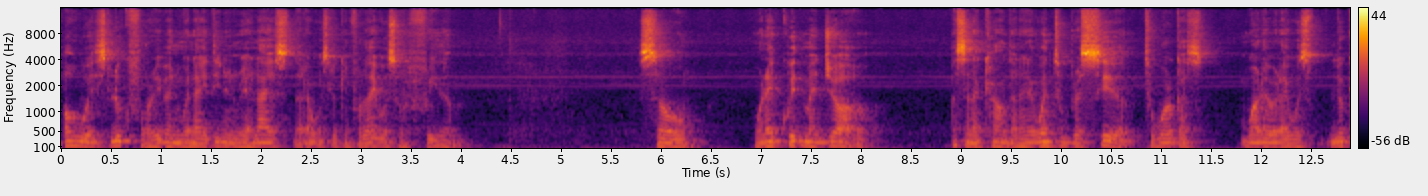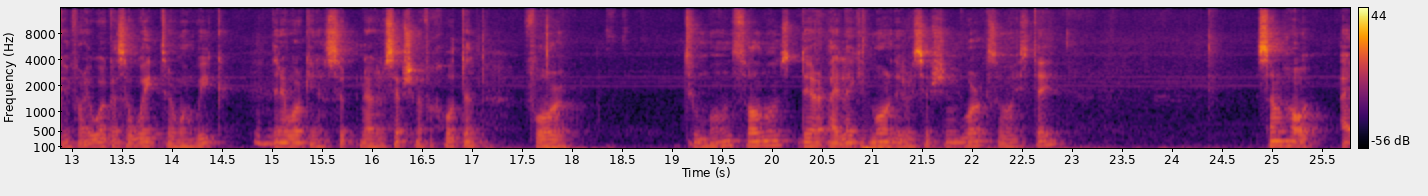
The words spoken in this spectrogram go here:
always look for, even when I didn't realize that I was looking for that, was for freedom. So when I quit my job as an accountant and I went to Brazil to work as whatever I was looking for, I worked as a waiter one week. Mhm. Then I worked in a, in a reception of a hotel for two months almost. There I like it more, the reception work, so I stayed. Somehow I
